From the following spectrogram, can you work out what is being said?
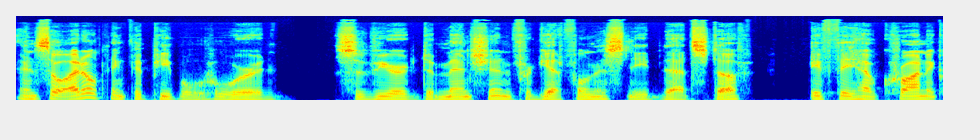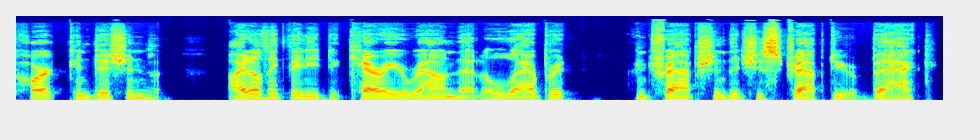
and so I don't think that people who are in severe dementia and forgetfulness need that stuff. If they have chronic heart conditions, I don't think they need to carry around that elaborate contraption that you strap to your back.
